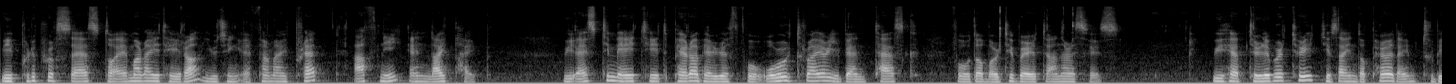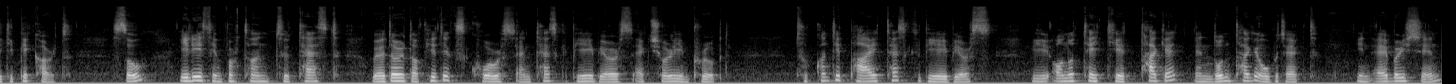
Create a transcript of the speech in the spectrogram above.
We preprocessed the MRI data using fMRIPrep, AFNI, and NiFive. We estimated beta values for all trial event tasks for the multivariate analysis. We have deliberately designed the paradigm to be difficult, so it is important to test whether the physics scores and task behaviors actually improved. To quantify task behaviors, we annotated target and non-target object in every scene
